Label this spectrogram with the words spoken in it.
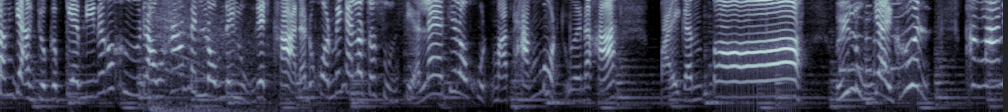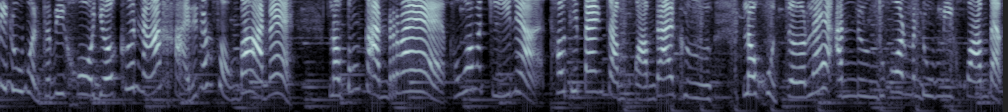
บางอย่างเกี่ยวกับเกมนี้นั่นก็คือเราห้ามเป็นลมในหลุมเด็ดขาดนะทุกคนไม่งั้นเราจะสูญเสียแร่ที่เราขุดมาทั้งหมดเลยนะคะ ไปกันต่อเฮ้ยหลุมใหญ่ขึ้น ข้างล่างนี่ดูเหมือนจะมีโคเยอะขึ้นนะ ขายได้ทั้งสองบาทแน่ เราต้องการแร่ เพราะว่าเมื่อกี้เนี่ย เท่าที่แป้งจำความได้คือ เราขุดเจอแร่อันนึงทุกคนมันดูมีความแบบ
